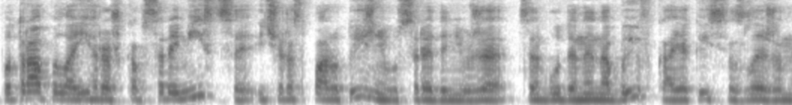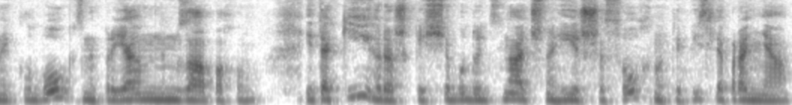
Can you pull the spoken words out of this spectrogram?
Потрапила іграшка в сире місце, і через пару тижнів усередині вже це буде не набивка, а якийсь злежаний клубок з неприємним запахом. І такі іграшки ще будуть значно гірше сохнути після прання.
